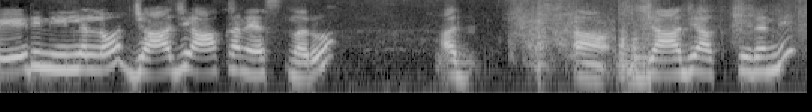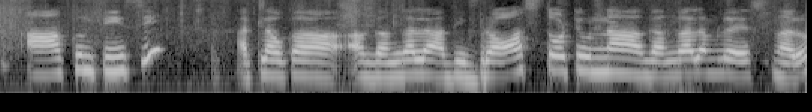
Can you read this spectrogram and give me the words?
వేడి నీళ్ళల్లో జాజి ఆకు అని వేస్తున్నారు అది జాజి ఆకు చూడండి. ఆకును తీసి అట్లా ఒక గంగాల అది బ్రాస్ తోటి ఉన్న గంగాలంలో వేస్తున్నారు.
